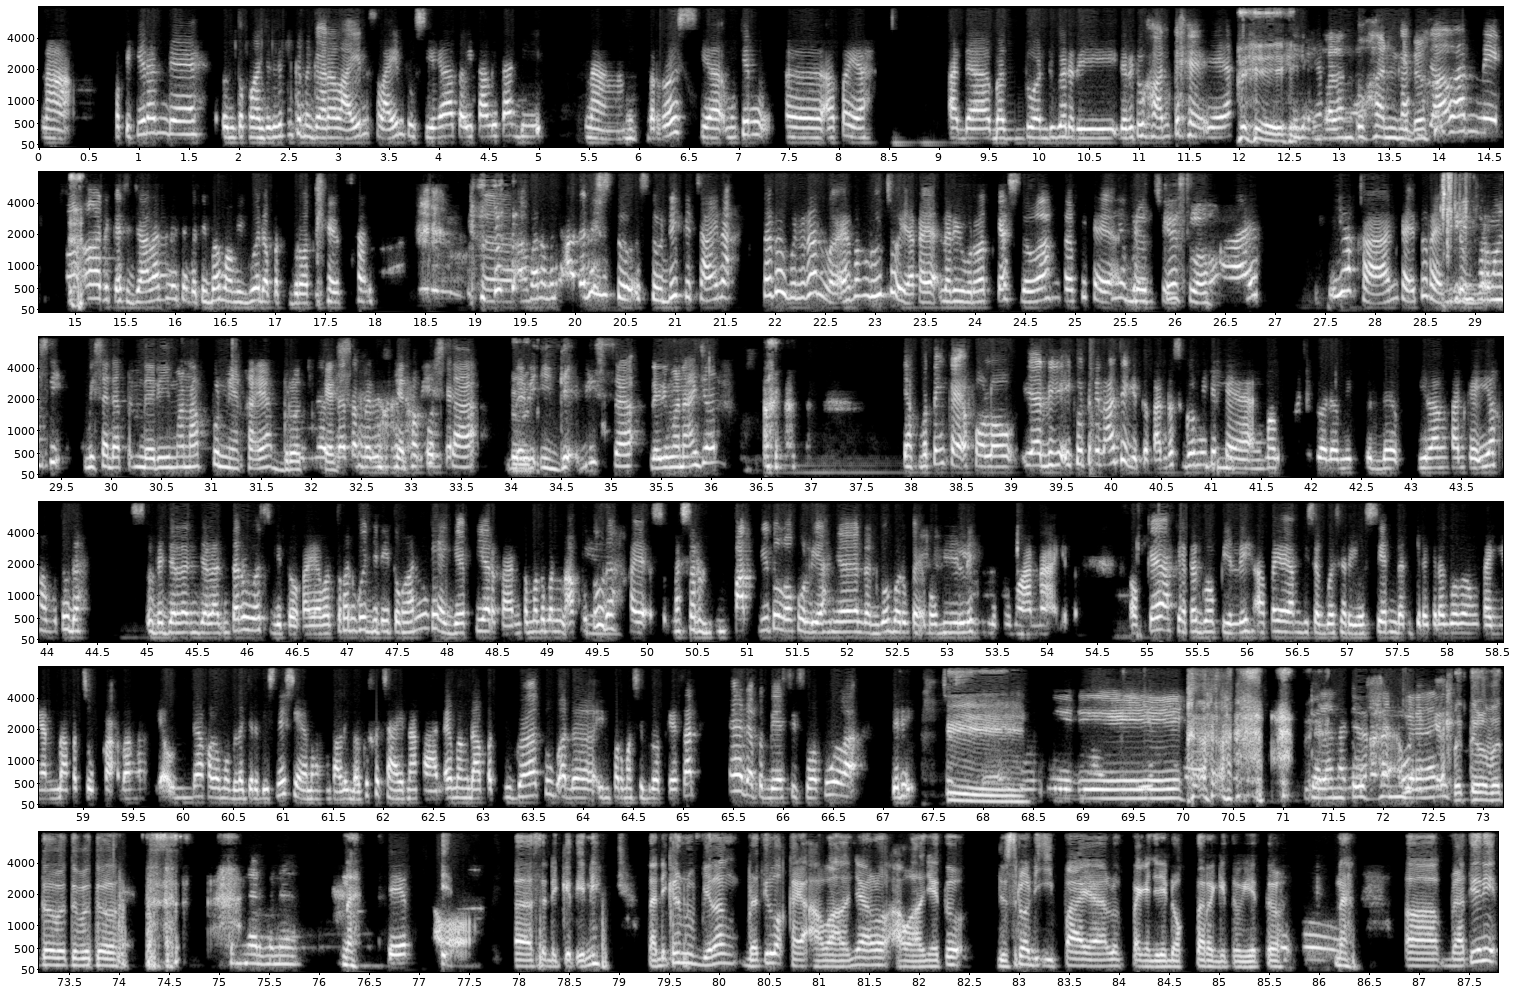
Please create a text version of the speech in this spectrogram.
nah kepikiran deh untuk lanjutin ke negara lain selain Rusia atau Italia tadi nah terus ya mungkin eh, apa ya ada bantuan juga dari dari Tuhan kayaknya ya. Jalan Tuhan gitu. Jalan nih. Heeh, dikasih jalan nih tiba-tiba mami gue dapat broadcastan. Eh, apa namanya? Ada nih stu- studi ke China. Tapi beneran loh, emang lucu ya kayak dari broadcast doang, tapi kayak Ini broadcast loh. Iya kan, kayak itu random. Jadi informasi bisa datang dari mana pun ya kayak Dat- broadcast. datang dari mana pun. bisa, dari IG bisa, dari mana aja. Yang penting kayak follow, ya diikutin aja gitu kan. Terus gue mikir kayak, Hmm. mami gue juga udah, udah bilang kan kayak, iya kamu tuh udah udah jalan-jalan terus gitu. Kayak waktu kan gue jadi hitungan kayak gap year kan. Teman-teman aku tuh Iya. udah kayak semester 4 gitu loh kuliahnya dan gue baru kayak mau milih gitu mana gitu. Oke akhirnya gue pilih apa ya yang bisa gue seriusin dan kira-kira gue memang pengen banget suka banget. Ya udah kalau mau belajar bisnis ya emang paling bagus ke China kan. Emang dapat juga tuh ada informasi broadcastan eh dapat beasiswa pula. Jadi. Jadi jalan Tuhan guys. betul betul betul betul. Benar-benar. oh. Eh, sedikit ini tadi kan lu bilang berarti lo kayak awalnya lo awalnya itu justru lo di IPA ya lo pengen jadi dokter gitu gitu. Nah, Eh, berarti ini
